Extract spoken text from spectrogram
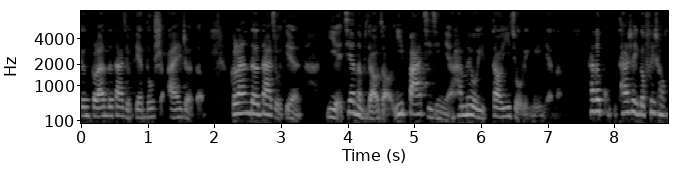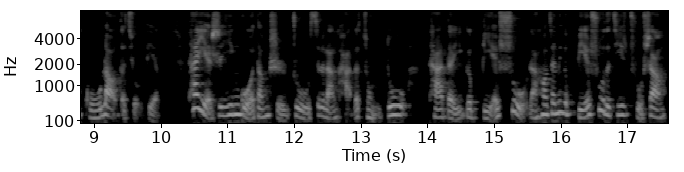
跟格兰德大酒店都是挨着的。格兰德大酒店也建的比较早，一八几几年，还没有到一九零零年呢。它的它是一个非常古老的酒店，它也是英国当时驻斯里兰卡的总督他的一个别墅，然后在那个别墅的基础上。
